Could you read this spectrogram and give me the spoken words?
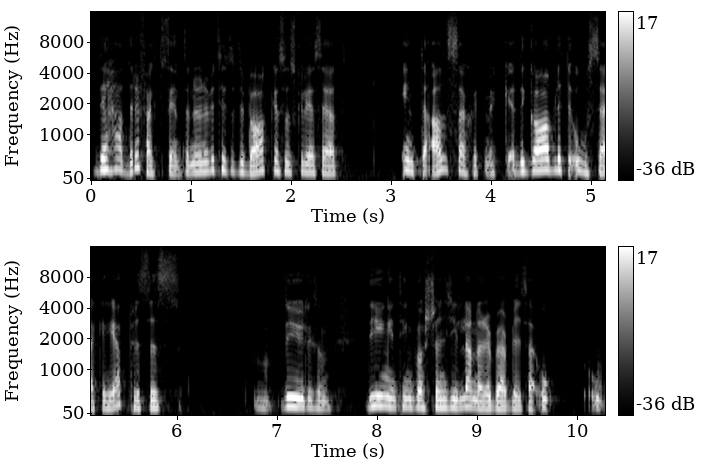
det hade det faktiskt inte. Nu när vi tittar tillbaka så skulle jag säga att inte alls särskilt mycket. Det gav lite osäkerhet, precis. Det är ju liksom, det är ingenting börsen gillar när det börjar bli så här, o, o,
